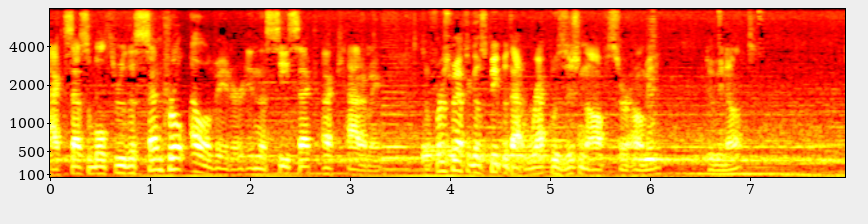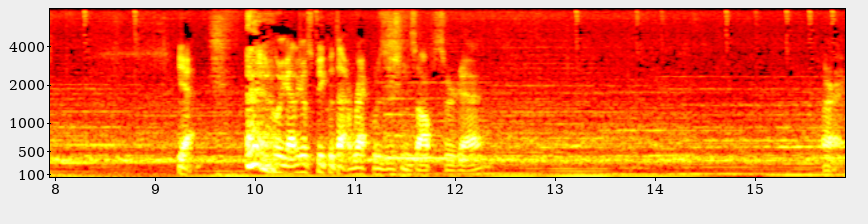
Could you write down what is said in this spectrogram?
accessible through the central elevator in the C-Sec Academy. So first we have to go speak with that requisition officer, homie. Do we not? Yeah. we gotta go speak with that requisitions officer guy. Alright.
